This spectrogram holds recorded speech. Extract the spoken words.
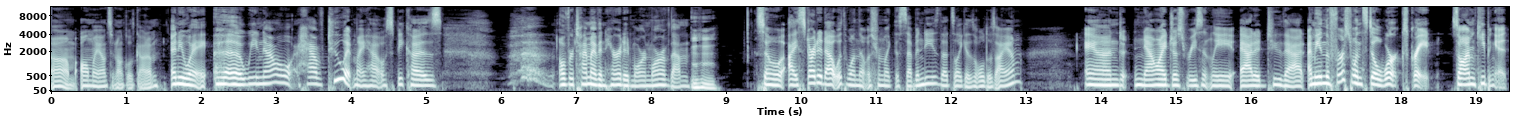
Um, all my aunts and uncles got them. Anyway, uh, we now have two at my house because over time I've inherited more and more of them. hmm So I started out with one that was from like the 70s, that's like as old as I am. And now I just recently added to that. I mean, the first one still works great. So I'm keeping it.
